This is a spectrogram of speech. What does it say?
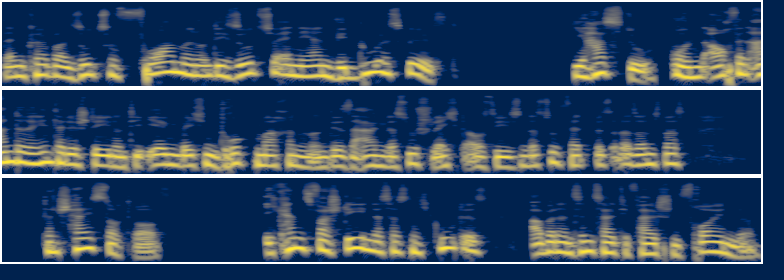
deinen Körper so zu formen und dich so zu ernähren, wie du es willst. Die hast du. Und auch wenn andere hinter dir stehen und dir irgendwelchen Druck machen und dir sagen, dass du schlecht aussiehst und dass du fett bist oder sonst was, dann scheiß doch drauf. Ich kann es verstehen, dass das nicht gut ist, aber dann sind es halt die falschen Freunde.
